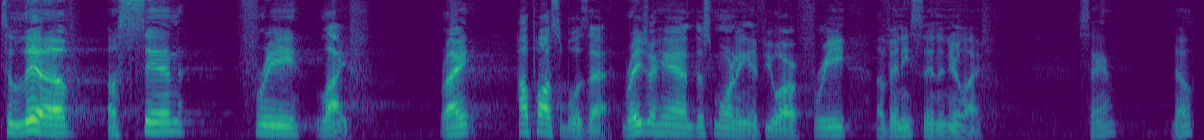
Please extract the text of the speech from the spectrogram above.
to live a sin free life, right? How possible is that? Raise your hand this morning if you are free of any sin in your life. Sam? No?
